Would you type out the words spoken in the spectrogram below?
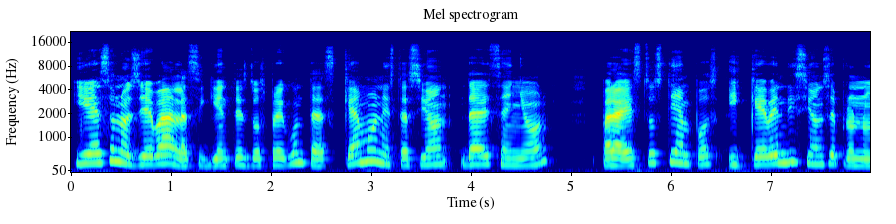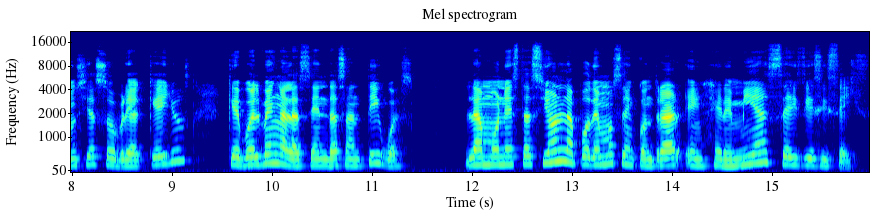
Y eso nos lleva a las siguientes dos preguntas. ¿Qué amonestación da el Señor para estos tiempos y qué bendición se pronuncia sobre aquellos que vuelven a las sendas antiguas? La amonestación la podemos encontrar en Jeremías 6:16.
